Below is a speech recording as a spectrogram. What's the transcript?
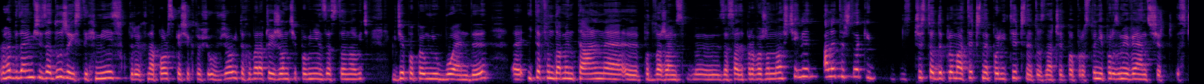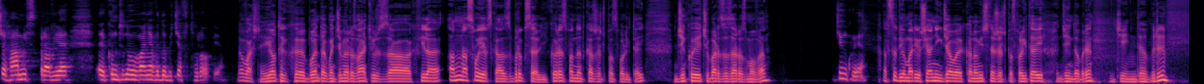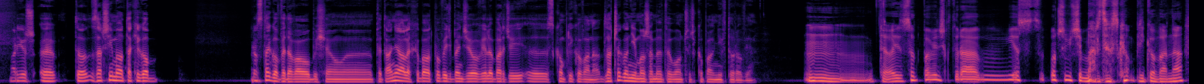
Trochę wydaje mi się za dużo jest tych miejsc, w których na Polskę się ktoś uwziął i to chyba raczej rząd się powinien zastanowić, gdzie popełnił błędy e, i te fundamentalne, e, podważając e, zasady praworządności, ale też takie czysto dyplomatyczne, polityczne, to znaczy po prostu nie porozumiewając się z Czechami w sprawie kontynuowania wydobycia w Turowie. No właśnie i o tych błędach będziemy rozmawiać już za chwilę. Anna Słojewska z Brukseli, korespondentka Rzeczpospolitej. Dziękuję Ci bardzo za rozmowę. Dziękuję. A w studiu Mariusz Janik, dział ekonomiczny Rzeczpospolitej. Dzień dobry. Dzień dobry. Mariusz, e, to zacznijmy od takiego prostego wydawałoby się e, pytania, ale chyba odpowiedź będzie o wiele bardziej e, skomplikowana. Dlaczego nie możemy wyłączyć kopalni w Turowie? Mm, to jest odpowiedź, która jest oczywiście bardzo skomplikowana,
